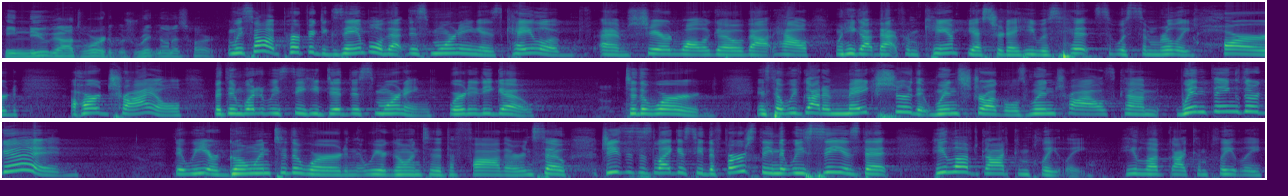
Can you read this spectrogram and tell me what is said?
He knew God's word. It was written on his heart. And we saw a perfect example of that this morning as Caleb um, shared a while ago about how when he got back from camp yesterday, he was hit with some really hard, a hard trial. But then what did we see he did this morning? Where did he go? To the word. And so we've got to make sure that when struggles, when trials come, when things are good, that we are going to the Word and that we are going to the Father. And so, Jesus' legacy, the first thing that we see is that he loved God completely. He loved God completely.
